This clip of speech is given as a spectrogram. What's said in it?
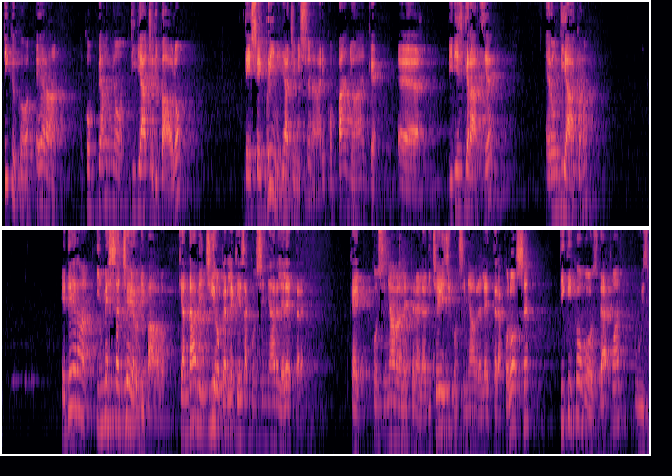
Tichico era un compagno di viaggio di Paolo, dei suoi primi viaggi missionari, compagno anche eh, di disgrazie, era un diacono ed era il messaggero di Paolo che andava in giro per le chiese a consegnare le lettere. Okay? Consegnava le lettere alla Dicesi, consegnava le lettere a Colosse. Tichico was that one who is,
